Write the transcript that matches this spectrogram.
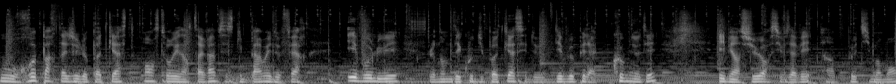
ou repartagez le podcast en stories Instagram. C'est ce qui me permet de faire évoluer le nombre d'écoutes du podcast et de développer la communauté. Et bien sûr, si vous avez un petit moment,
